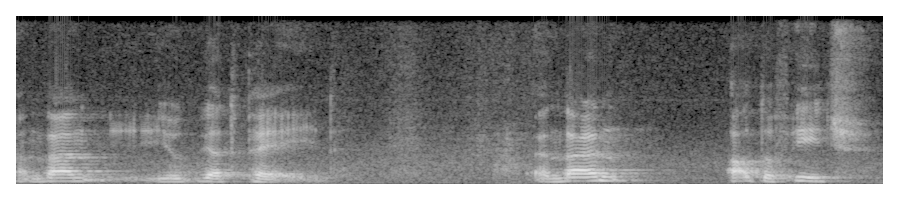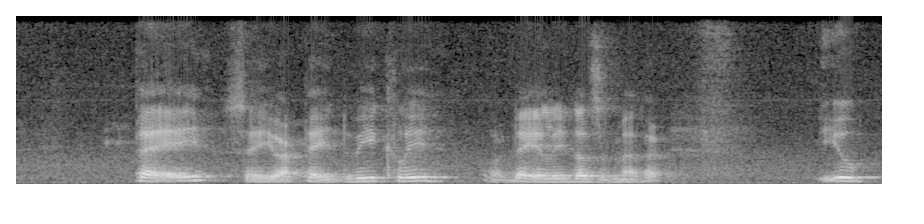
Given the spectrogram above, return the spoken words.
and then you get paid. And then out of each pay, say you are paid weekly or daily, doesn't matter, you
